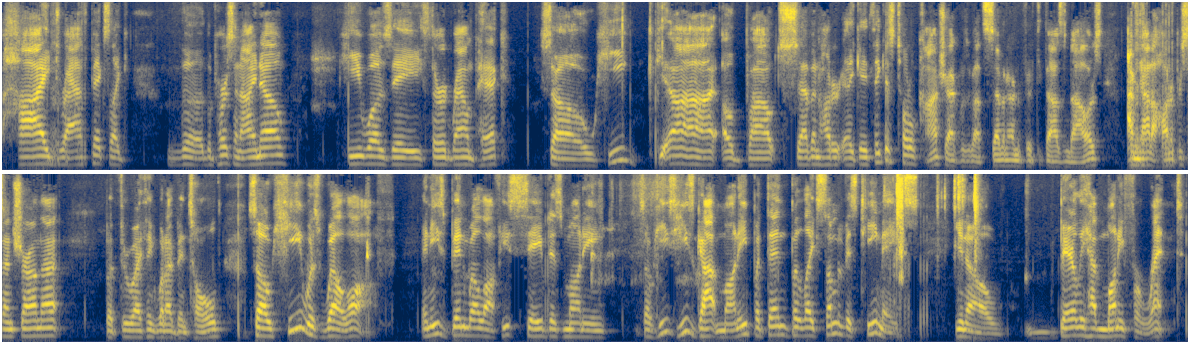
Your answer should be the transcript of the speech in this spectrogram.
high draft picks, like the the person I know, he was a third round pick, so he got about seven hundred. Like I think his total contract was about seven hundred fifty thousand dollars. I'm not hundred percent sure on that, but through I think what I've been told, so he was well off, and he's been well off. He's saved his money, so he's he's got money. But then, but like some of his teammates, you know, barely have money for rent.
